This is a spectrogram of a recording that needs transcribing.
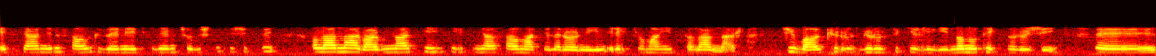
etkenlerin sağlık üzerine etkilerini çalıştığı çeşitli alanlar var. Bunlar tehlikeli kimyasal maddeler örneğin, elektromanyetik alanlar, civa, gürültü kirliliği, nanoteknoloji, e,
